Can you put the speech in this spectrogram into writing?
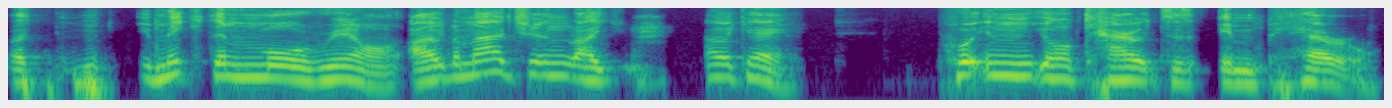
like you make them more real. I would imagine, like, okay, putting your characters in peril.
